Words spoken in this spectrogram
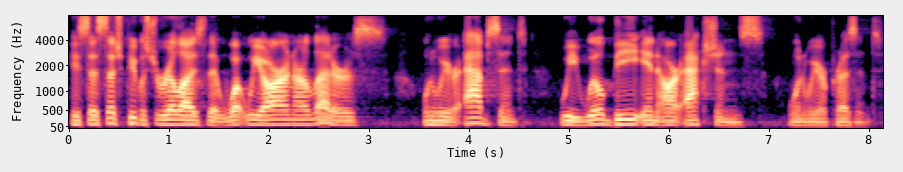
He says, Such people should realize that what we are in our letters, when we are absent, we will be in our actions when we are present.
